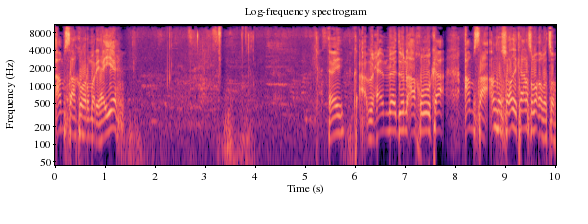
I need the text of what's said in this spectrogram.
amsaa ka hormari haye muxamedun akhuuka amsa amsa shaqadii kaana soma qabato.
